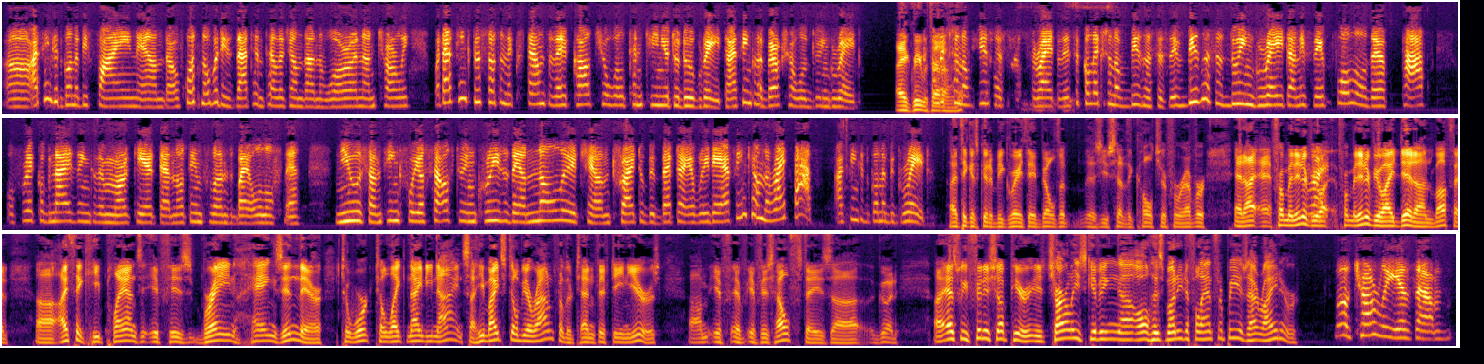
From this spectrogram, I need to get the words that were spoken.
I think it's going to be fine. And uh, of course, nobody is that intelligent than Warren and Charlie. But I think to a certain extent, the culture will continue to do great. I think the Berkshire will doing great. I agree with it's that. A collection of businesses, right? It's a collection of businesses. If business is doing great and if they follow their path of recognizing the market and not influenced by all of the news and think for yourself to increase their knowledge and try to be better every day, I think you're on the right path. I think it's going to be great. I think it's going to be great. They built it, as you said, the culture forever. And I, from an interview, right. from an interview I did on Buffett, uh, I think he plans if his brain hangs in there to work till like 99. So he might still be around for the 10, 15 years um, if, if, if his health stays uh, good. Uh, as we finish up here, is Charlie's giving uh, all his money to philanthropy? Is that right? Or well, Charlie is um,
